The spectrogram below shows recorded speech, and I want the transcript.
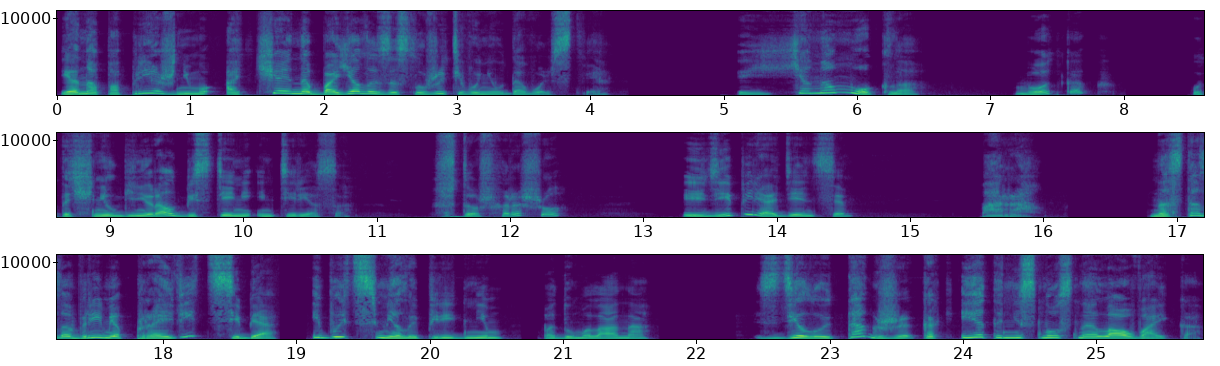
и она по-прежнему отчаянно боялась заслужить его неудовольствие. «Я намокла». «Вот как?» — уточнил генерал без тени интереса. «Что ж, хорошо. Иди переоденься. Пора. Настало время проявить себя и быть смелой перед ним, подумала она. Сделаю так же, как и эта несносная лаувайка.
